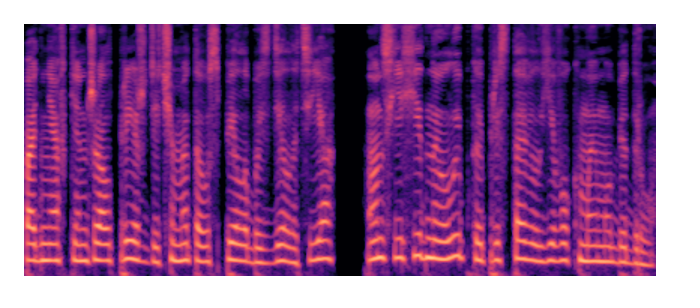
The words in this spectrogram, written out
Подняв кинжал прежде, чем это успела бы сделать я, он с ехидной улыбкой приставил его к моему бедру.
